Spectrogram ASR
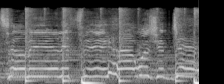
tell me anything, how was your day?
